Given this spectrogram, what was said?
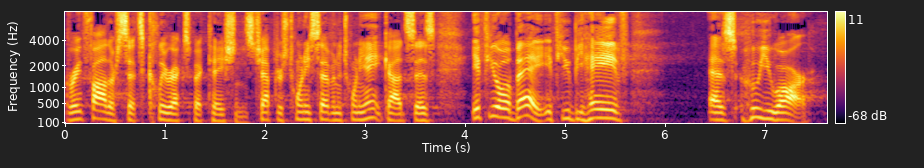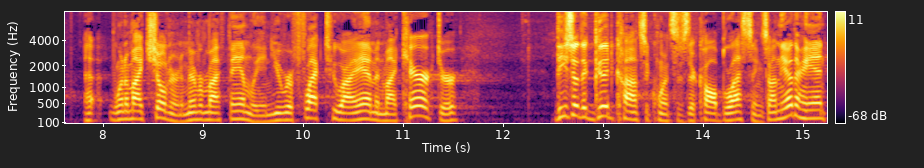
Great Father sets clear expectations. Chapters 27 and 28, God says, If you obey, if you behave as who you are, uh, one of my children, a member of my family, and you reflect who I am and my character, these are the good consequences. They're called blessings. On the other hand,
